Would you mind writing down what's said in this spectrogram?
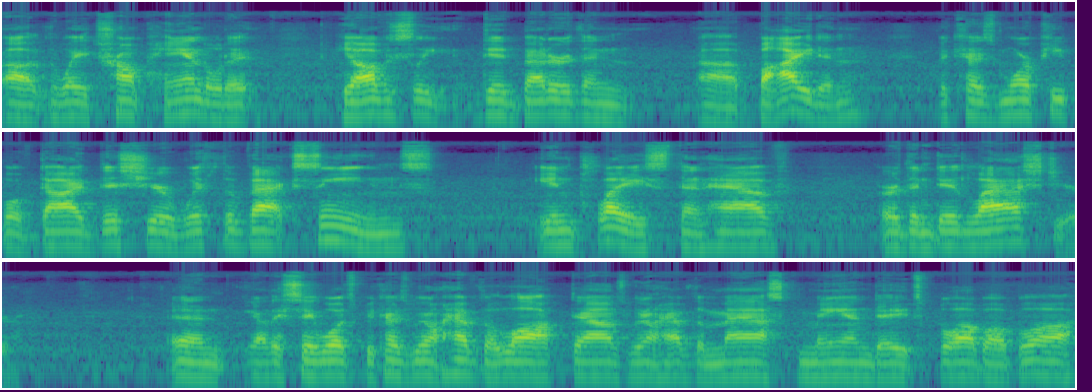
uh, the way Trump handled it, he obviously did better than uh, Biden because more people have died this year with the vaccines in place than have or than did last year. And you know, they say, well, it's because we don't have the lockdowns, we don't have the mask mandates, blah blah blah.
